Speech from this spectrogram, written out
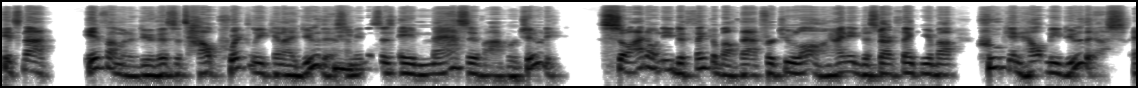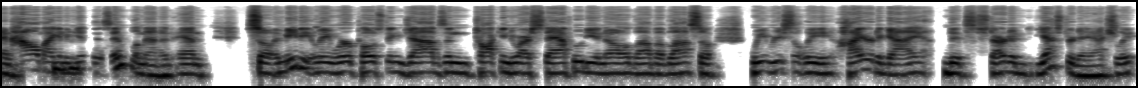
it's not if I'm going to do this, it's how quickly can I do this? Mm-hmm. I mean, this is a massive opportunity. So I don't need to think about that for too long. I need to start thinking about who can help me do this and how am I going to mm-hmm. get this implemented? And so immediately we're posting jobs and talking to our staff. Who do you know? Blah, blah, blah. So we recently hired a guy that started yesterday, actually.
